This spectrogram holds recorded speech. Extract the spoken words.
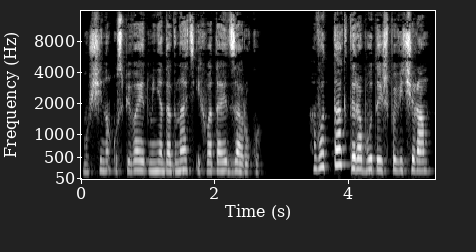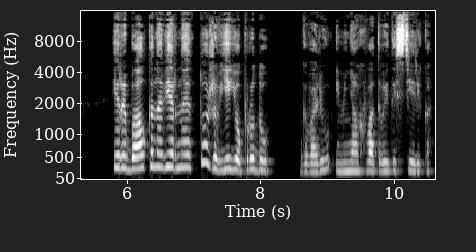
Мужчина успевает меня догнать и хватает за руку. «Вот так ты работаешь по вечерам. И рыбалка, наверное, тоже в ее пруду», — говорю, и меня охватывает истерика.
